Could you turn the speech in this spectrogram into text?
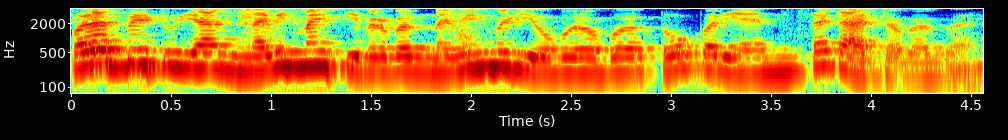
परत भेटूया नवीन माहितीबरोबर नवीन व्हिडिओ बरोबर. तोपर्यंत टाटा बाय बाय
